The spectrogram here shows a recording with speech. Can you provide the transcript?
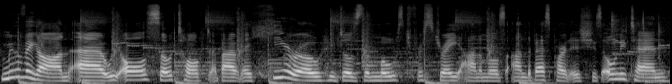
Moving on, uh, we also talked about a hero who does the most for stray animals, and the best part is she's only 10.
